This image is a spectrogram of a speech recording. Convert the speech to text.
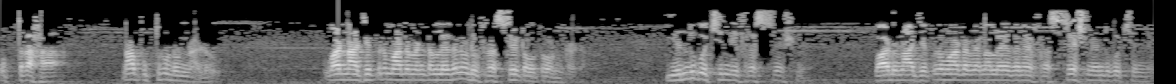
పుత్ర నా పుత్రుడు ఉన్నాడు వాడు నా చెప్పిన మాట వింటలేదని వీడు ఫ్రస్ట్రేట్ అవుతూ ఉంటాడు. ఎందుకు వచ్చింది ఈ ఫ్రస్ట్రేషన్ వాడు నా చెప్పిన మాట వినలేదనే ఫ్రస్ట్రేషన్ ఎందుకు వచ్చింది?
